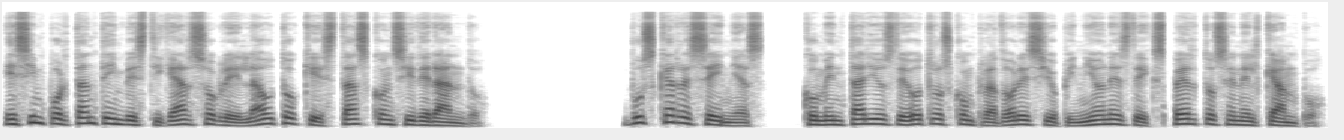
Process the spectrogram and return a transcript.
es importante investigar sobre el auto que estás considerando. Busca reseñas, comentarios de otros compradores y opiniones de expertos en el campo.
